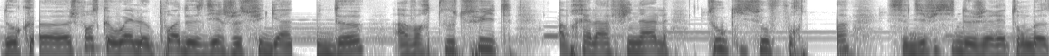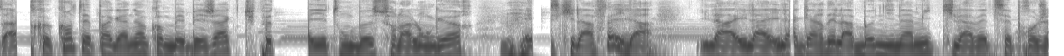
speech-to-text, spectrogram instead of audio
Donc euh, je pense que ouais, le poids de se dire je suis gagnant de, avoir tout de suite après la finale tout qui souffre pour toi, c'est difficile de gérer ton buzz. Alors que quand t'es pas gagnant comme bébé Jacques, tu peux ton buzz sur la longueur. Mhm. Et ce qu'il a fait, il a, il a, il a, il a gardé la bonne dynamique qu'il avait de ses projets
